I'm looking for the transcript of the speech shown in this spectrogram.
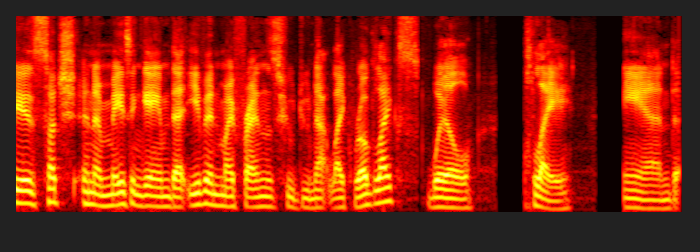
is such an amazing game that even my friends who do not like roguelikes will play and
